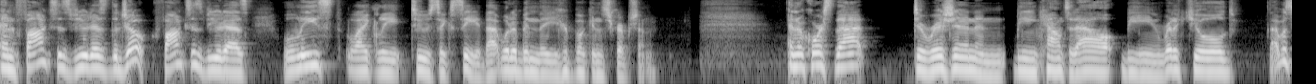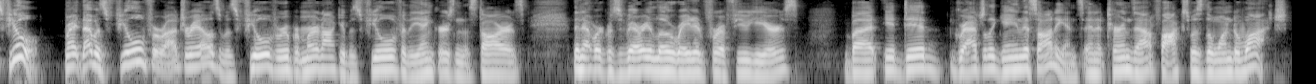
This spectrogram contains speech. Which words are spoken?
And Fox is viewed as the joke. Fox is viewed as least likely to succeed. That would have been the yearbook inscription. And of course, that derision and being counted out, being ridiculed, that was fuel right? That was fuel for Roger Ailes. It was fuel for Rupert Murdoch. It was fuel for the anchors and the stars. The network was very low rated for a few years. but it did gradually gain this audience. And it turns out Fox was the one to watch.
